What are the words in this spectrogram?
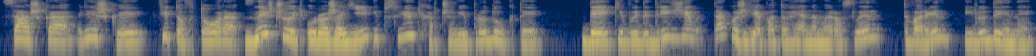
Сашка, ріжки, фітофтора знищують урожаї і псують харчові продукти. Деякі види дріжджів також є патогенами рослин, тварин і людини.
